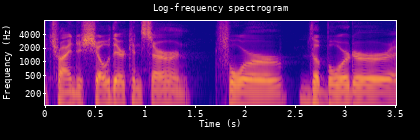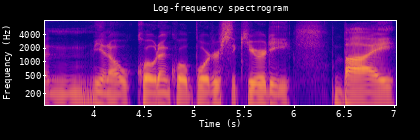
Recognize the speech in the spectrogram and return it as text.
trying to show their concern for the border and, you know, quote unquote border security by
